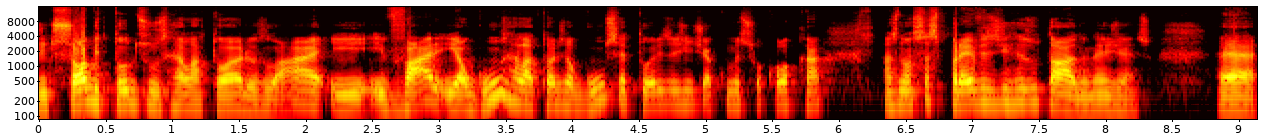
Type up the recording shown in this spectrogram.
A gente sobe todos os relatórios lá e, e, vários, e alguns relatórios, alguns setores, a gente já começou a colocar as nossas prévias de resultado, né, Gerson? É,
